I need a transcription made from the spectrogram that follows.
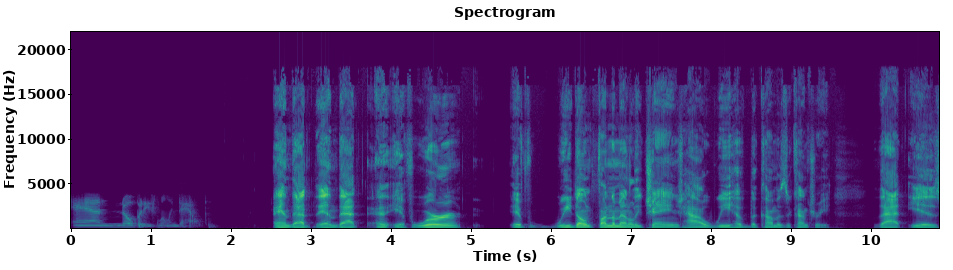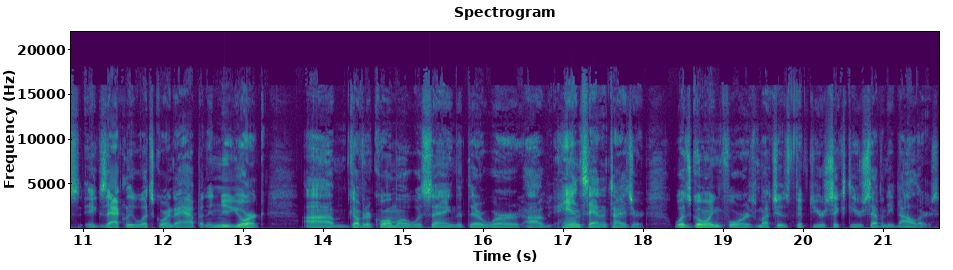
and nobody's willing to help. And that and that if we're if we don't fundamentally change how we have become as a country, that is exactly what's going to happen. In New York, um, Governor Cuomo was saying that there were uh, hand sanitizer was going for as much as fifty or sixty or seventy dollars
